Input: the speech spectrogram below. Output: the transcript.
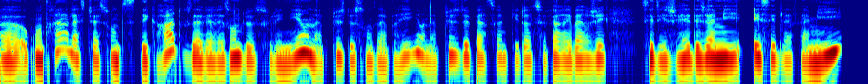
Au contraire, la situation se dégrade, vous avez raison de le souligner. On a plus de sans-abri, on a plus de personnes qui doivent se faire héberger. C'est des, des amis et c'est de la famille.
